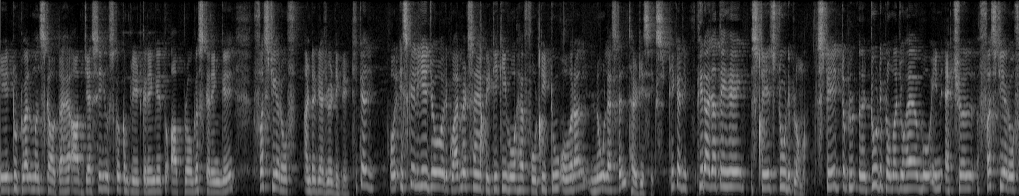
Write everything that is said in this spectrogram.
eight to twelve months का होता है। आप जैसे ही उसको कंप्लीट करेंगे तो आप प्रोग्रेस करेंगे first year of undergraduate degree ठीक है जी? और इसके लिए जो रिक्वायरमेंट्स हैं पीटी की, वो है 42 ओवरऑल नो लेस देन 36 ठीक है जी? फिर आ जाते हैं stage two diploma stage two diploma जो है, वो in actual first year of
